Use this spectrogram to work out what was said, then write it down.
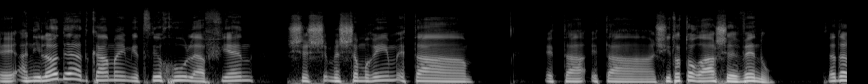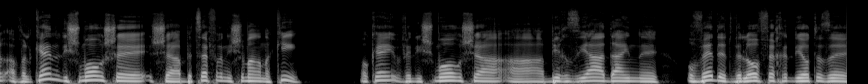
אה, אני לא יודע עד כמה הם יצליחו לאפיין שמשמרים את, ה, את, ה, את השיטות הוראה שהבאנו, בסדר? אבל כן, לשמור ש, שהבית ספר נשמר נקי, אוקיי? ולשמור שהברזייה עדיין אה, עובדת ולא הופכת להיות איזה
